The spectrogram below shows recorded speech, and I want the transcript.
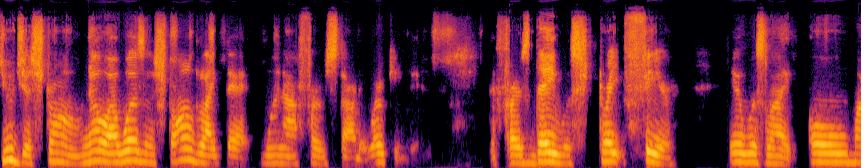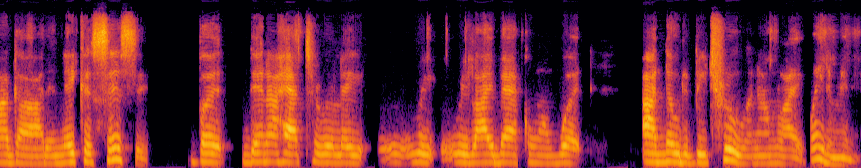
you just strong no i wasn't strong like that when i first started working there the first day was straight fear. It was like, oh my God, and they could sense it. But then I had to relate, re, rely back on what I know to be true. And I'm like, wait a minute,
